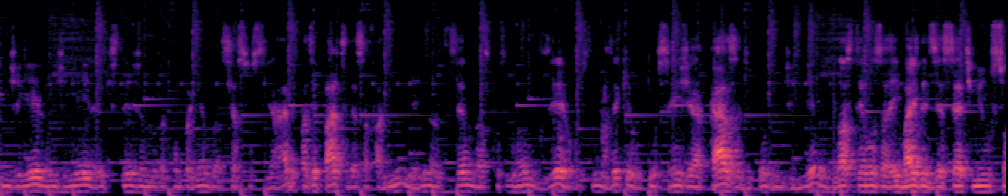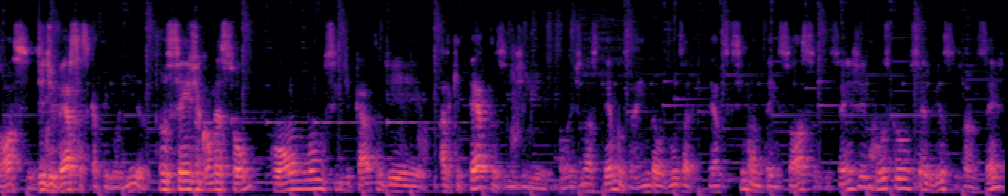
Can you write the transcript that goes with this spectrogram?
engenheiro e engenheira que esteja nos acompanhando a se associar e fazer parte dessa família. Aí nós dizemos, nós costumamos dizer, eu costumo dizer que o, que o SENG é a casa de todo engenheiro. Nós temos aí mais de 17 mil sócios de diversas categorias. O SENG começou como um sindicato de arquitetos e engenheiros. Hoje nós temos ainda alguns arquitetos que se mantêm sócios do SENG e buscam serviços do SENG.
